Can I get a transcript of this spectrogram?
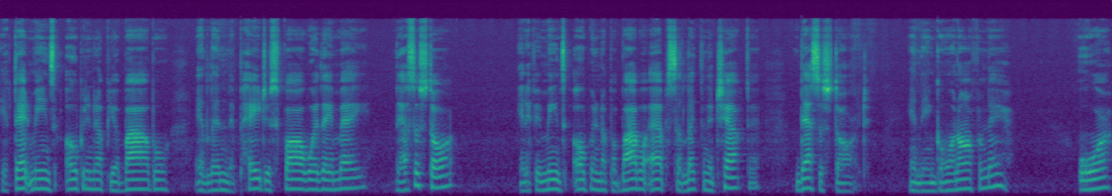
If that means opening up your Bible and letting the pages fall where they may, that's a start. And if it means opening up a Bible app, selecting a chapter, that's a start. And then going on from there. Or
